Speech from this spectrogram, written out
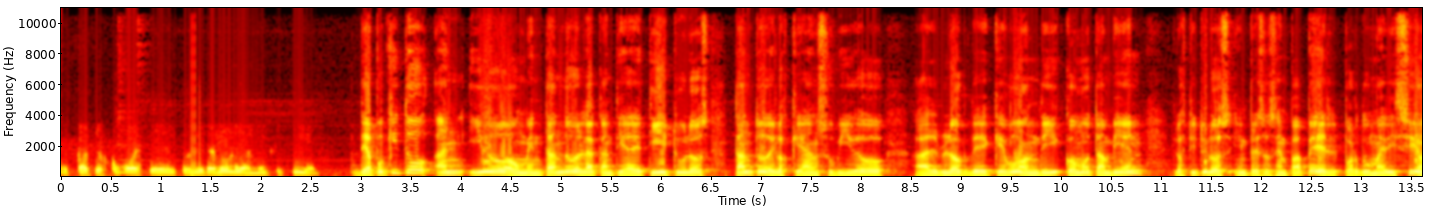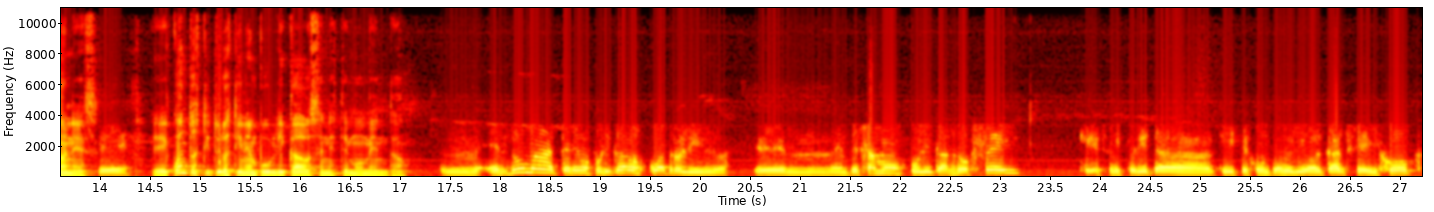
espacios como este de Historieta en Urlingan no existían de a poquito han ido aumentando la cantidad de títulos, tanto de los que han subido al blog de Kebondi, como también los títulos impresos en papel por Duma Ediciones. Eh, ¿Cuántos títulos tienen publicados en este momento? Mm, en Duma tenemos publicados cuatro libros. Em, empezamos publicando Fey, que es una historieta que hice junto a Emilio Alcarce y Hawk,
